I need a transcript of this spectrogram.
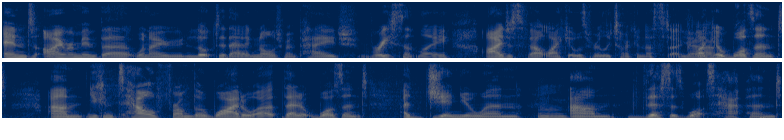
And I remember when I looked at that acknowledgement page recently, I just felt like it was really tokenistic. Like it wasn't, um, you can tell from the wider that it wasn't a genuine, um, this is what's happened.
